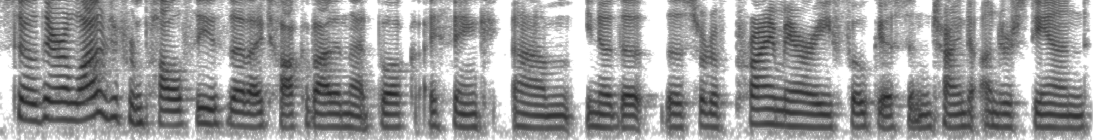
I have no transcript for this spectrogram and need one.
So there are a lot of different policies that I talk about in that book. I think um, you know the the sort of primary focus in trying to understand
